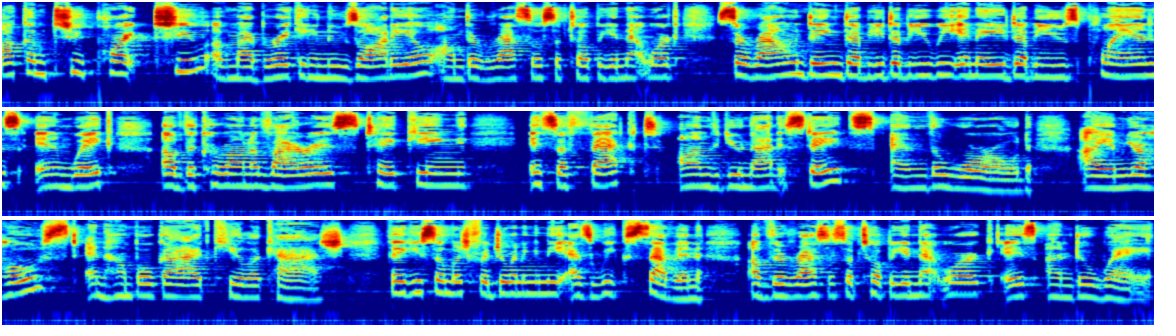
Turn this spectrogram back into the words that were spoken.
welcome to part two of my breaking news audio on the WrestleSoptopia Network surrounding WWE and AEW's plans in wake of the coronavirus taking its effect on the United States and the world. I am your host and humble guide, Keila Cash. Thank you so much for joining me as week seven of the WrestleSoptopia Network is underway.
